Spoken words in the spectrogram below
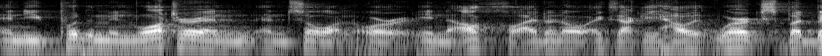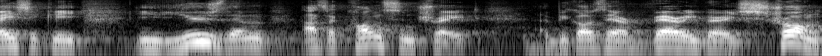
and you put them in water and, and so on, or in alcohol. I don't know exactly how it works, but basically you use them as a concentrate because they're very, very strong.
